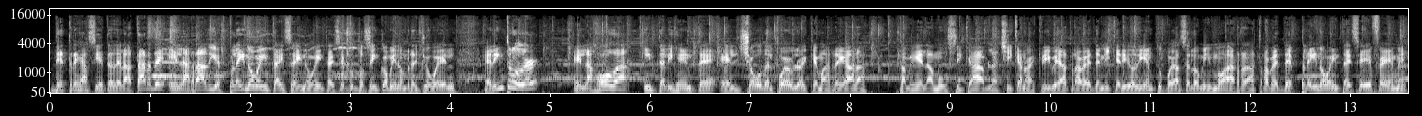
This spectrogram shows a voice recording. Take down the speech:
de 3 a 7 de la tarde. En la radio es Play 96, 96.5. Mi nombre es Joel, el intruder. En la joda inteligente, el show del pueblo, el que más regala. También en la música. La chica nos escribe a través de mi querido DM. Tú puedes hacer lo mismo a, a través de Play 96 FM.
